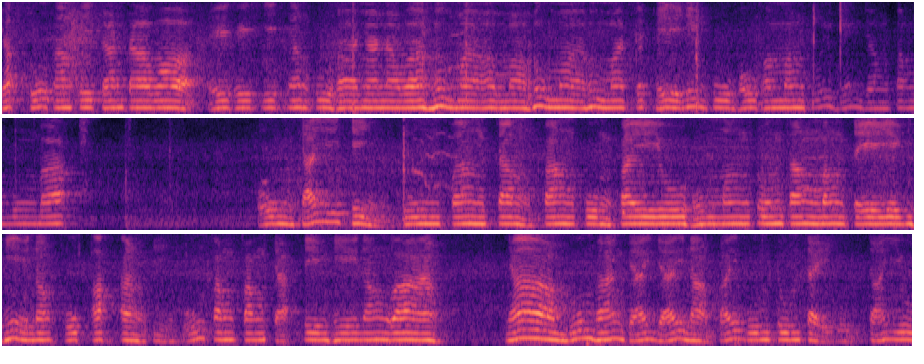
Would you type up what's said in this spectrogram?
ยักขุอังปิจันตาวะเอเออิยังกูหาญานาวะหุมาหุมมาหุมาหุมมาจะเทนิงกูโหอมังตุยเห็นยังตังบุงบะ ปุงใจจริงปุงปังจังปังปุงไปอยู่หุมมังตรงตังบังเตยิงฮีนังอุอะอังติปุงปังปังจะติงฮีนังวางยามบุมหางใจใหญ่นำไปบุมตุมใจอยู่ใจอยู่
